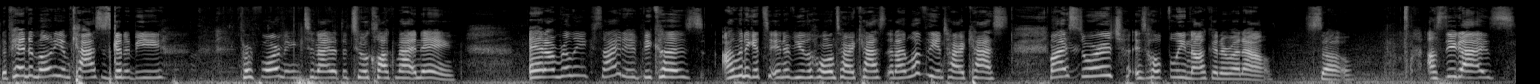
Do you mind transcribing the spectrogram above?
the Pandemonium cast is going to be performing tonight at the 2 o'clock matinee. And I'm really excited because I'm going to get to interview the whole entire cast, and I love the entire cast. My storage is hopefully not going to run out. So, I'll see you guys.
